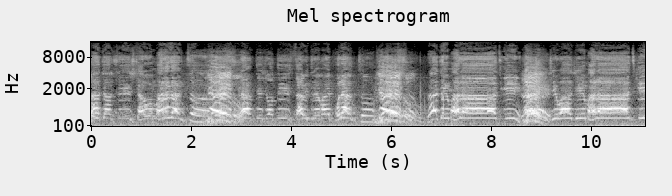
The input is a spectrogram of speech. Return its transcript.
राजर्षी शाहू महाराजांचा. क्रांती ज्योती सावित्रीबाई फुल्यांचा. राजे महाराज की. शिवाजी महाराज की.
